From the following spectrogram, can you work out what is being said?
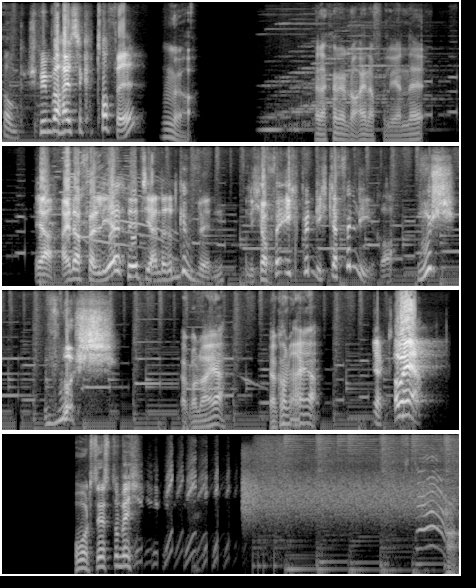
Omb. Spielen wir heiße Kartoffel? Ja. ja da kann ja nur einer verlieren, ne? Ja, einer verliert, die anderen gewinnen. Und ich hoffe, ich bin nicht der Verlierer. Wusch. Wusch. Ja, komm her. Ja, komm her. Ja, komm her. Oh, siehst du mich? Oh.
